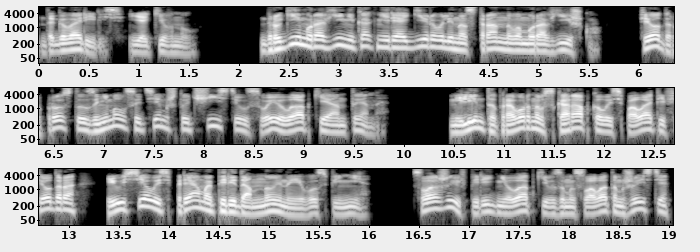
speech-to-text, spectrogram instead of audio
Договорились, я кивнул. Другие муравьи никак не реагировали на странного муравьишку. Федор просто занимался тем, что чистил свои лапки и антенны. Мелинта проворно вскарабкалась по лапе Федора и уселась прямо передо мной на его спине. Сложив передние лапки в замысловатом жесте,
